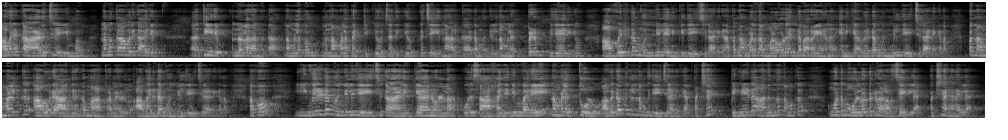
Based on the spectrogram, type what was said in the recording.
അവരെ കാണിച്ചു കഴിയുമ്പം നമുക്ക് ആ ഒരു കാര്യം തീരും എന്നുള്ളതാണ് കേട്ടോ നമ്മളിപ്പം നമ്മളെ പറ്റിക്കോ ചതിക്കോ ഒക്കെ ചെയ്യുന്ന ആൾക്കാരുടെ മുന്നിൽ നമ്മൾ എപ്പോഴും വിചാരിക്കും അവരുടെ മുന്നിൽ എനിക്ക് ജയിച്ച് കാണിക്കണം. അപ്പം നമ്മൾ നമ്മളോട് തന്നെ പറയാണ് എനിക്ക് അവരുടെ മുന്നിൽ ജയിച്ച് കാണിക്കണം. അപ്പം നമ്മൾക്ക് ആ ഒരു ആഗ്രഹം മാത്രമേ ഉള്ളൂ അവരുടെ മുന്നിൽ ജയിച്ച് കാണിക്കണം. അപ്പോൾ ഇവരുടെ മുന്നിൽ ജയിച്ച് കാണിക്കാനുള്ള ഒരു സാഹചര്യം വരെ നമ്മൾ എത്തുള്ളൂ. അവരുടെ മുന്നിൽ നമുക്ക് ജയിച്ച് കാണിക്കാം. പക്ഷേ പിന്നീട് അതിന്ന് നമുക്ക് ഇങ്ങോട്ട് മുകളിലോട്ടൊരു വളർച്ചയില്ല. പക്ഷെ അങ്ങനെയല്ല.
